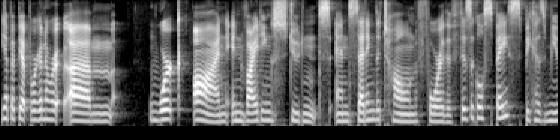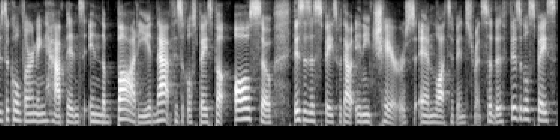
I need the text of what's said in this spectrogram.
yep, yep, yep. We're gonna um work on inviting students and setting the tone for the physical space because musical learning happens in the body in that physical space, but also this is a space without any chairs and lots of instruments. So the physical space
